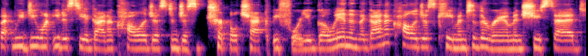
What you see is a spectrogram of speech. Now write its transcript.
But we do want you to see a gynecologist and just triple check before you go in. And the gynecologist came into the room and she said,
